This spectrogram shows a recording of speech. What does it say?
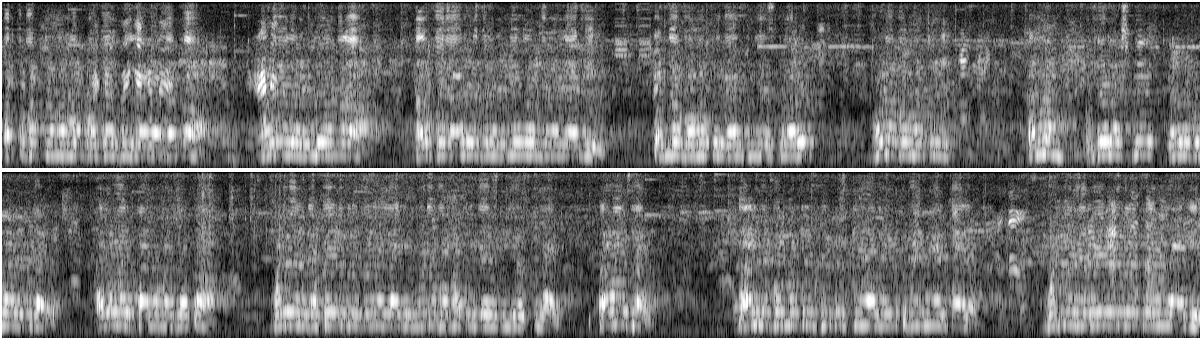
కొత్తపట్నం మండలం ప్రకాశం జిల్లా వారి గత మూడు వేల రెండు వందల నలభై ఆరు అడుగుల రెండు వందల దూరాలు రెండో బహుమతులు దర్శనం చేసుకున్నారు మూడో బహుమతులు కల్లం విజయలక్ష్మి ఎరువు కుమార్ రెడ్డి గారు కల్లవారి పాలన చేత మూడు వేల డెబ్బై ఏడు రూపాయలు లాగి మూడో బహుమతులు దర్శనం చేస్తున్నారు తర్వాత సార్ నాలుగో బహుమతులు శ్రీకృష్ణ యాదవ్ పైన గారి పాలెం మూడు వేల ఇరవై ఏడు రూపాయలు లాగి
